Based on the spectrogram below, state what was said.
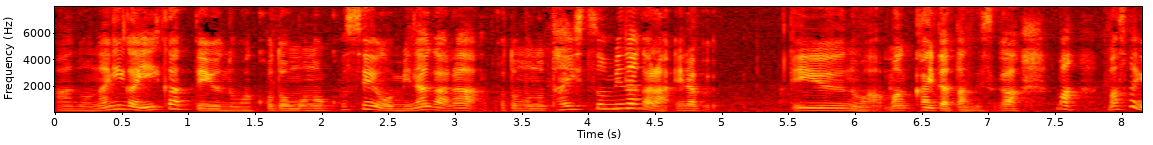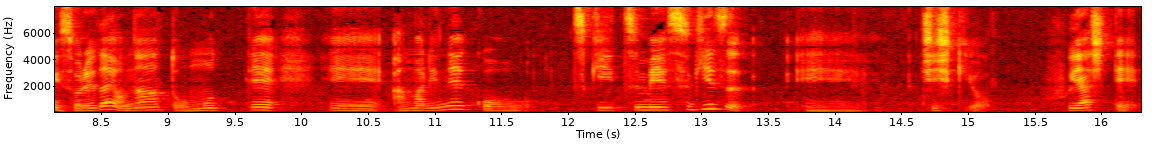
あの何がいいかっていうのは子供の個性を見ながら子供の体質を見ながら選ぶっていうのは、まあ、書いてあったんですが、まあ、まさにそれだよなと思って、えー、あんまりねこう突き詰めすぎず、えー、知識を増やして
